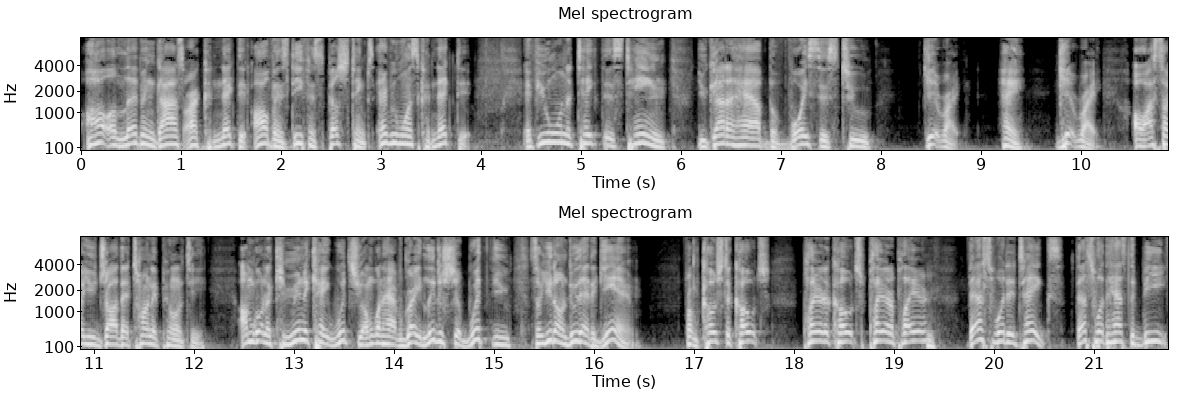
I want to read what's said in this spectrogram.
All 11 guys are connected. Offense, defense, special teams, everyone's connected. If you want to take this team, you got to have the voices to get right. Hey, get right. Oh, I saw you draw that turning penalty. I'm going to communicate with you. I'm going to have great leadership with you so you don't do that again. From coach to coach, player to coach, player to player. Hmm. That's what it takes. That's what has to be.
